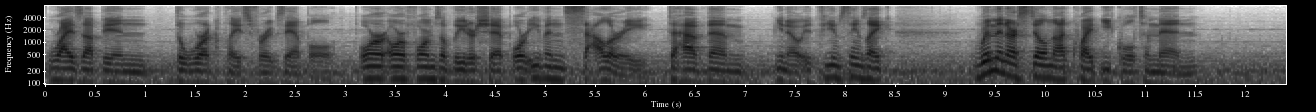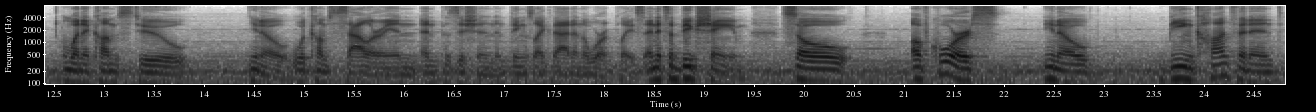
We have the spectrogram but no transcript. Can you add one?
rise up in the workplace, for example, or or forms of leadership, or even salary to have them, you know, it seems seems like women are still not quite equal to men when it comes to you know, what comes to salary and, and position and things like that in the workplace. And it's a big shame. So, of course, you know, being confident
